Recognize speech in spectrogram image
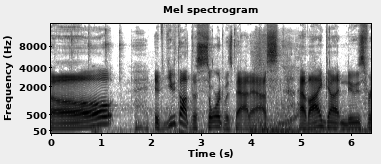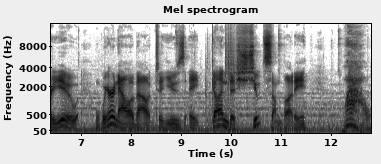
Oh, if you thought the sword was badass, have I got news for you. We're now about to use a gun to shoot somebody. Wow.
